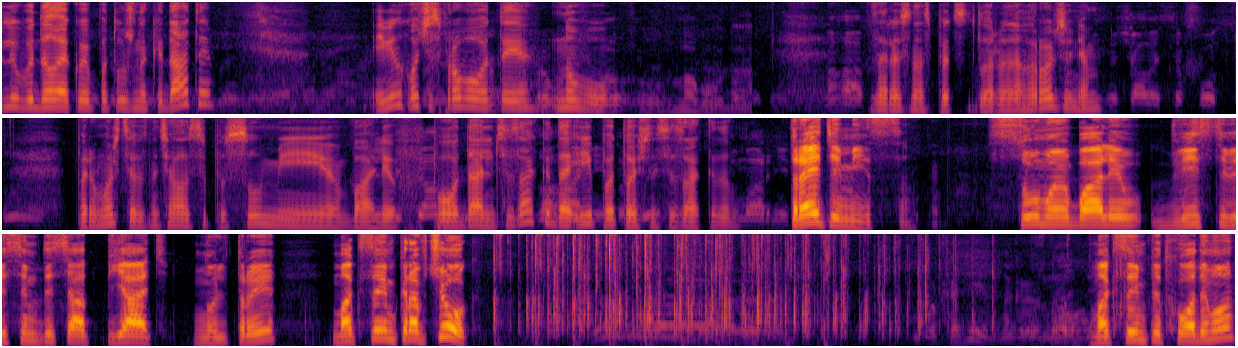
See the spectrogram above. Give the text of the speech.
любить далеко і потужно кидати. І він хоче спробувати нову. Зараз у нас процедура нагородження. Переможці визначалися по сумі балів по дальності закида і по точності закиду. Третє місце з сумою балів 285,03 Максим Кравчук. Максим, підходимо.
